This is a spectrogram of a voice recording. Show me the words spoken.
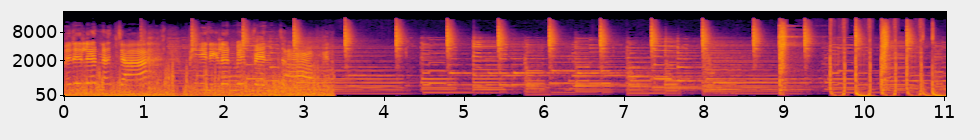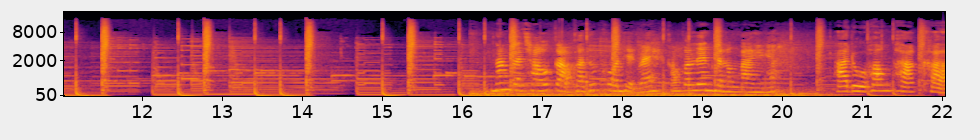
ไม่ได้เล่นนะจ๊ะ พี่นี่เล่นไม่เป็นจ้าเป็นนั่งกระเช้ากลับค่ะทุกคนเห็นไหม เขาก็เล่นกันลงมาอย่างเงี้ย พาดูห้องพักค่ะ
